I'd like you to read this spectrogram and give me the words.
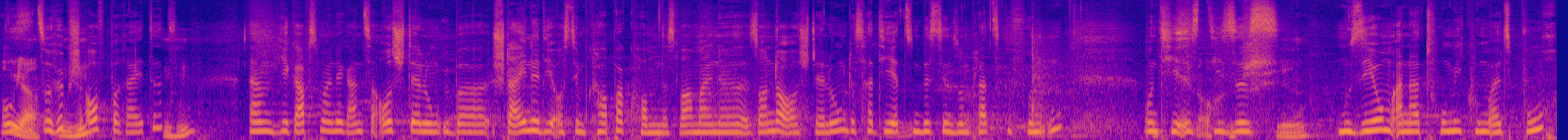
Oh die ja, sind so hübsch mhm. aufbereitet. Mhm. Ähm, hier gab es mal eine ganze Ausstellung über Steine, die aus dem Körper kommen. Das war mal eine Sonderausstellung. Das hat hier jetzt ein bisschen so einen Platz gefunden. Und hier ist auch dieses hübsch, ja. Museum Anatomicum als Buch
